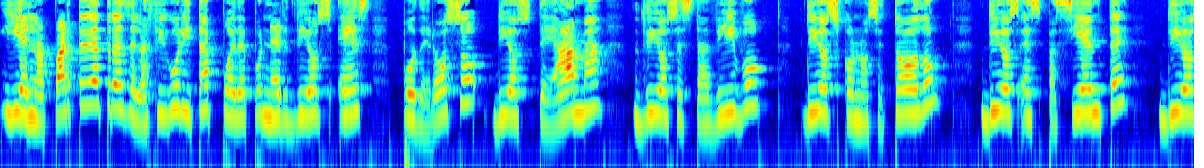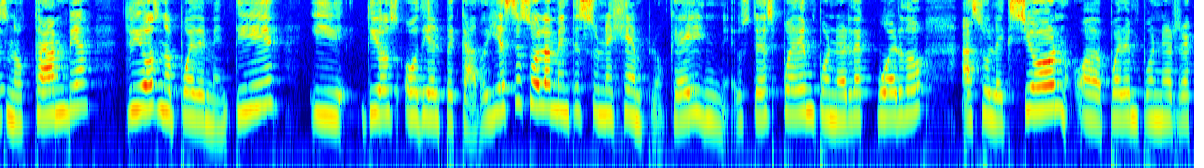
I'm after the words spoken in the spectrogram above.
Y en la parte de atrás de la figurita puede poner Dios es poderoso, Dios te ama, Dios está vivo, Dios conoce todo, Dios es paciente, Dios no cambia, Dios no puede mentir y Dios odia el pecado. Y este solamente es un ejemplo, ¿ok? Ustedes pueden poner de acuerdo a su lección o pueden poner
